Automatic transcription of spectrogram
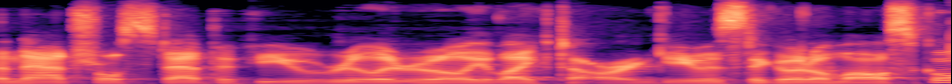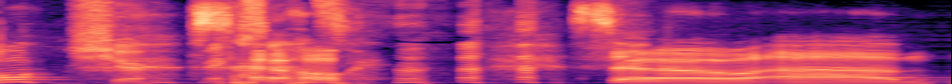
the natural step, if you really, really like to argue, is to go to law school. Sure. so, so. Um,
